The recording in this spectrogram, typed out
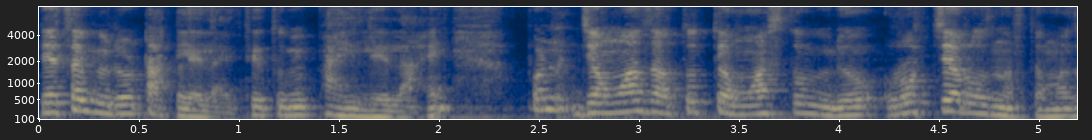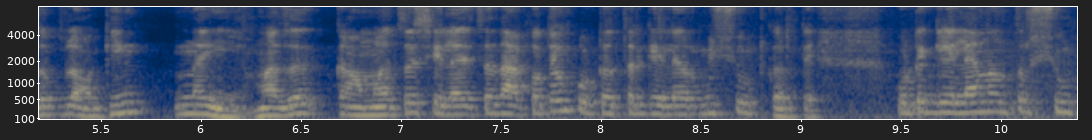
त्याचा व्हिडिओ टाकलेला आहे. ते तुम्ही पाहिलेला आहे. पण जेव्हा जातो तेव्हाच तो व्हिडिओ रोजच्या रोज नसतं. माझं ब्लॉगिंग नाही आहे माझं कामाचं शिलाईचं दाखवते कुठं तर गेल्यावर मी शूट करते. कुठे गेल्यानंतर शूट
